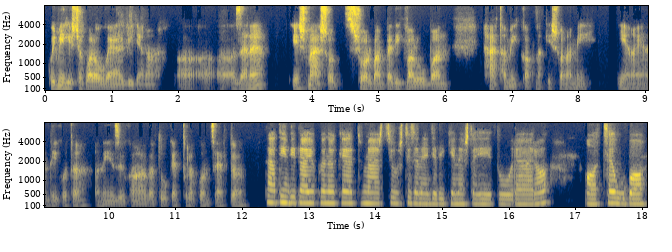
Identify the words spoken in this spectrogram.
hogy mégiscsak valahova elvigyen a, a, a, a zene, és másodszorban pedig valóban, hát ha még kapnak is valami ilyen ajándékot a, a nézők, a hallgatók ettől a koncerttől. Tehát invitáljuk Önöket március 11-én este 7 órára a CEU-ba,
